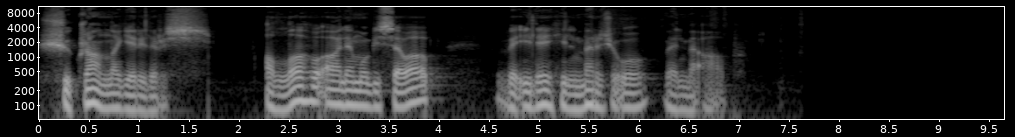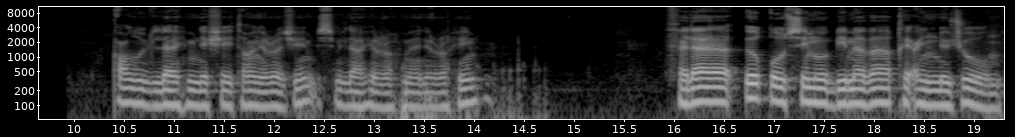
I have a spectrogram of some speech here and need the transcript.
şükranla geriliriz. Allahu alemu bis sevab ve ileyhil merci'u vel me'ab. Euzu billahi mineşşeytanirracim. Bismillahirrahmanirrahim. Fela uqsimu bimevaqi'in nucum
